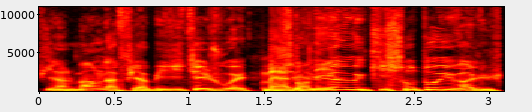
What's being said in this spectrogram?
finalement, la fiabilité du jouet. Mais C'est lui-même qui s'auto-évalue.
